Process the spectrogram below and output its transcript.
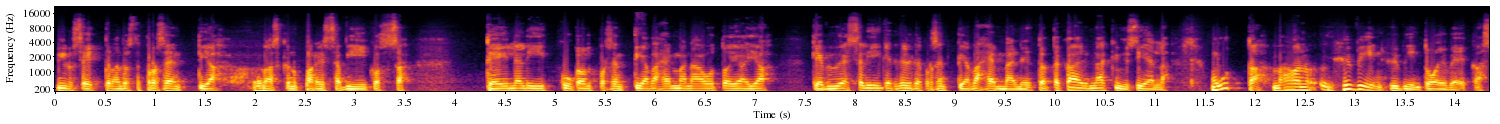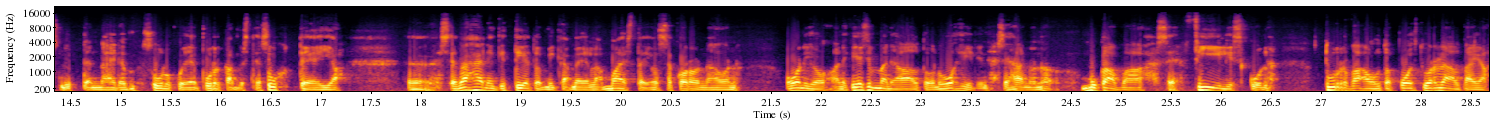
miinus 17 prosenttia laskenut parissa viikossa. Teillä liikkuu 30 prosenttia vähemmän autoja ja kevyessä liikenteessä 40 prosenttia vähemmän, niin totta kai ne näkyy siellä. Mutta mä oon hyvin, hyvin toiveikas nyt näiden sulkujen purkamisten suhteen ja se vähäinenkin tieto, mikä meillä on maista, jossa korona on – on jo ainakin ensimmäinen aalto on ohi, niin sehän on mukavaa se fiilis, kun turva-auto poistuu radalta ja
